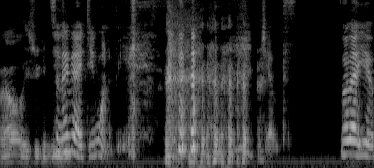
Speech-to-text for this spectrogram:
Well, at least you can So eat. maybe I do want to be. Jokes. What about you?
